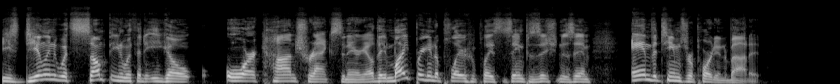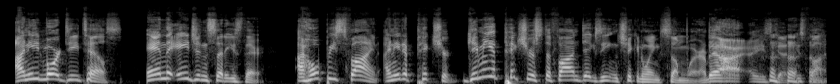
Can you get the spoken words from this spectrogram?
He's dealing with something with an ego or contract scenario. They might bring in a player who plays the same position as him, and the team's reporting about it. I need more details. And the agent said he's there. I hope he's fine. I need a picture. Give me a picture of Stefon Diggs eating chicken wings somewhere. I'll be all right, he's good. He's fine.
